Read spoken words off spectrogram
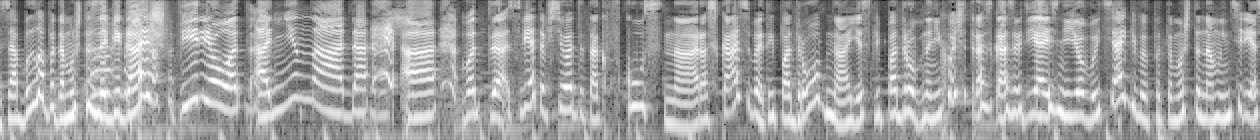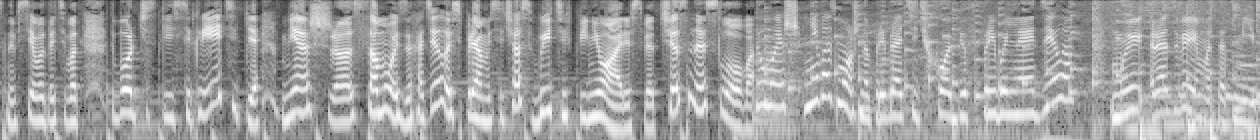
забыла, потому что забегаешь вперед, а не надо. А, вот э, Света все это так вкусно рассказывает и подробно. А если подробно не хочет рассказывать, я из нее вытягиваю, потому что нам интересны все вот эти вот творческие секретики. Мне аж э, самой захотелось прямо сейчас выйти в пеньюаре, Свет, честное слово. Думаешь, невозможно превратить хобби в прибыльное дело? Мы развеем этот миф.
